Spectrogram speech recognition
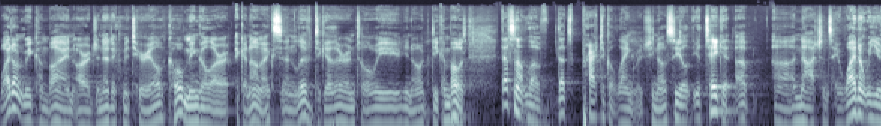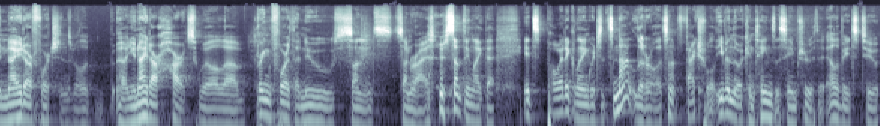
"Why don't we combine our genetic material, commingle our economics, and live together until we, you know, decompose?" That's not love. That's practical language, you know. So you'll you take it up uh, a notch and say, why don't we unite our fortunes? We'll uh, unite our hearts. We'll uh, bring forth a new sun's sunrise or something like that. It's poetic language. It's not literal. It's not factual, even though it contains the same truth. It elevates to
